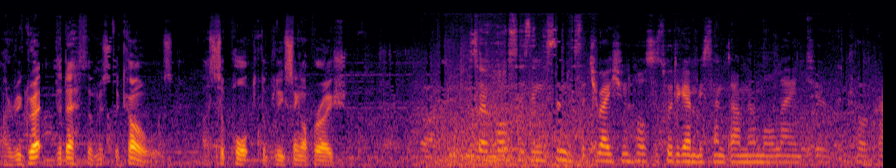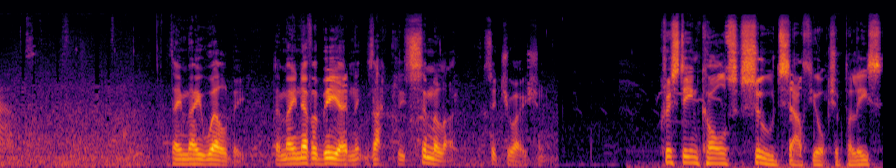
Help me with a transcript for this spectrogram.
I regret the death of Mr Coles. I support the policing operation. So horses in a similar situation, horses would again be sent down Millmoor Lane to control crowds. They may well be. There may never be an exactly similar situation. Christine Coles sued South Yorkshire Police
